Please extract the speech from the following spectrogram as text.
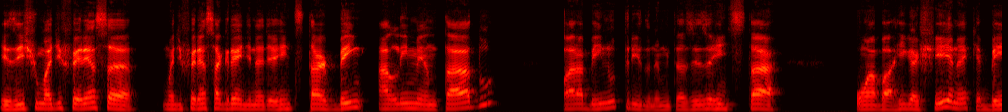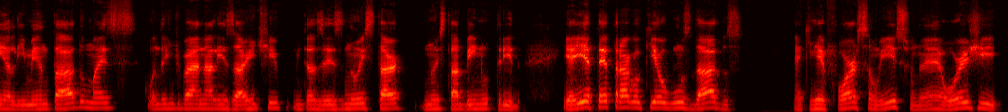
Existe uma diferença, uma diferença grande, né, de a gente estar bem alimentado para bem nutrido, né? Muitas vezes a gente está com a barriga cheia, né, que é bem alimentado, mas quando a gente vai analisar, a gente muitas vezes não está, não está bem nutrido. E aí até trago aqui alguns dados né, que reforçam isso, né? Hoje,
